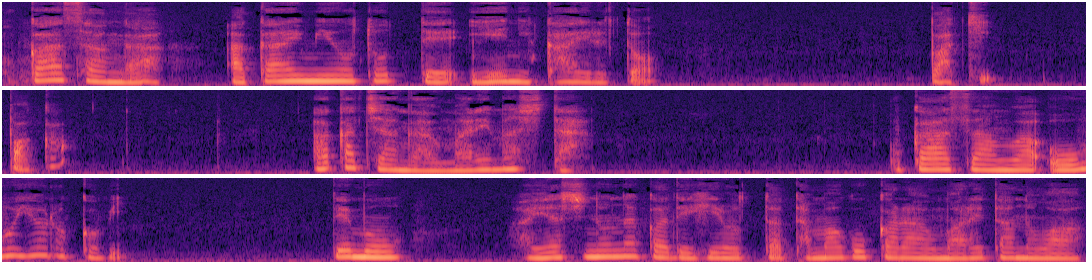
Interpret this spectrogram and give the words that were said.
お母さんが赤い実を取って家に帰るとバキバカ赤ちゃんが生まれました。お母さんは大喜び。でも林の中で拾った卵から生まれたのは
